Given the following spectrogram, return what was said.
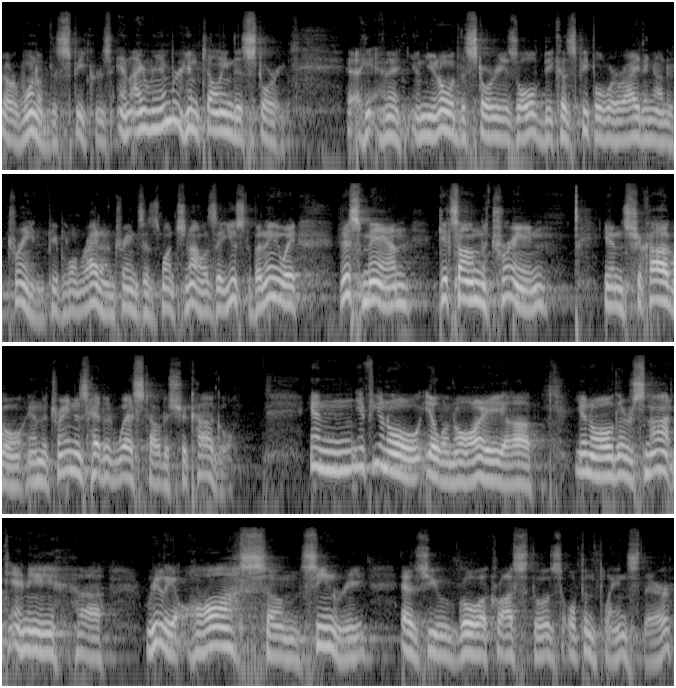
or one of the speakers. And I remember him telling this story. Uh, and, and, you know the story is old because people were riding on a train. People don't ride on trains as much now as they used to. But anyway, this man gets on the train in Chicago, and the train is headed west out of Chicago. And if you know Illinois, uh, you know there's not any uh, really awesome scenery as you go across those open plains there.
